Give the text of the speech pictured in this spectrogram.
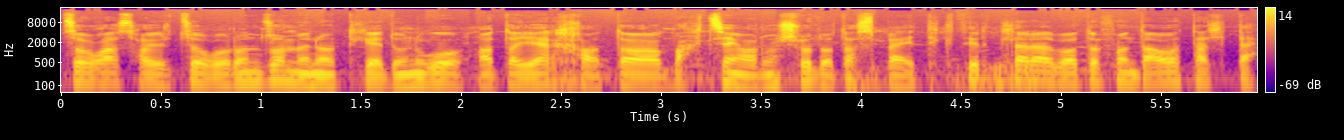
100-аас 200 300 минут гээд өнгөө одоо ярих одоо багцын урамшуулууд бас байдаг. Тэр талаараа Vodafone давуу талтай.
